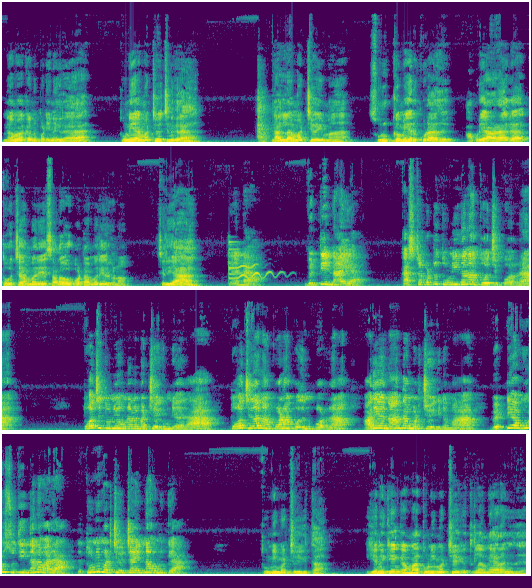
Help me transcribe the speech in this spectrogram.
என்னம்மா கண்ணு பண்ணினுக்கிற துணியை மடிச்சு வச்சுனுக்கிற நல்லா மடிச்சு வைம்மா. சுருக்கமே இருக்கக்கூடாது. அப்படியே அழகாக துவைச்சா மாதிரியே செலவு போட்ட மாதிரியே இருக்கணும். சரியா? ஏண்டா? வெட்டி நாய. கஷ்டப்பட்டு துணி தான் நான் துவைச்சி போடுறேன். துவைச்ச துணி உன்னால மடிச்சு வைக்க முடியாதா? துவைச்சி தான் நான் போனா போதுன்னு போடுறேன். அதையும் நான் தான் மடிச்சு வைக்கணுமா? வெட்டியா ஊர் சுத்தி தானே வர. இந்த துணி மடிச்சு வச்சா என்ன உனக்கு? துணி மடிச்சு வைக்கத்தா? எனக்கு எங்கம்மா துணி மடிச்சு வைக்கிறதுக்கெலாம் நேரங்குது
